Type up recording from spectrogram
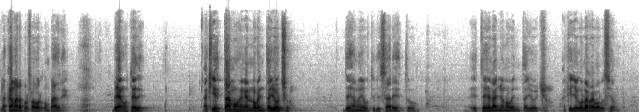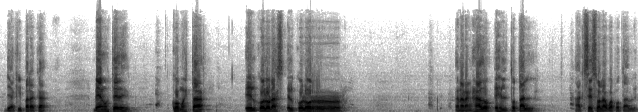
la cámara, por favor, compadre. Vean ustedes, aquí estamos en el 98. Déjame utilizar esto. Este es el año 98. Aquí llegó la revolución. De aquí para acá, vean ustedes cómo está el color, el color anaranjado es el total, acceso al agua potable.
